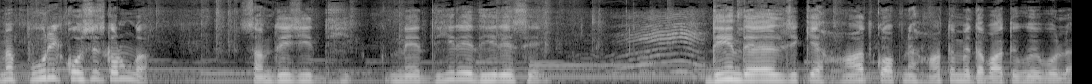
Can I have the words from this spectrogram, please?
मैं पूरी कोशिश करूँगा। समझी जी धी, ने धीरे धीरे से दीनदयाल जी के हाथ को अपने हाथों में दबाते हुए बोला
